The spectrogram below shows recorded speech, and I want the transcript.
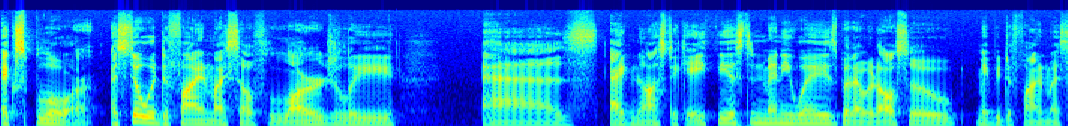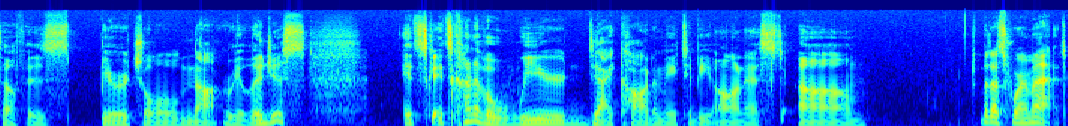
explore. I still would define myself largely as agnostic atheist in many ways, but I would also maybe define myself as spiritual, not religious. It's it's kind of a weird dichotomy to be honest. Um, but that's where I'm at,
